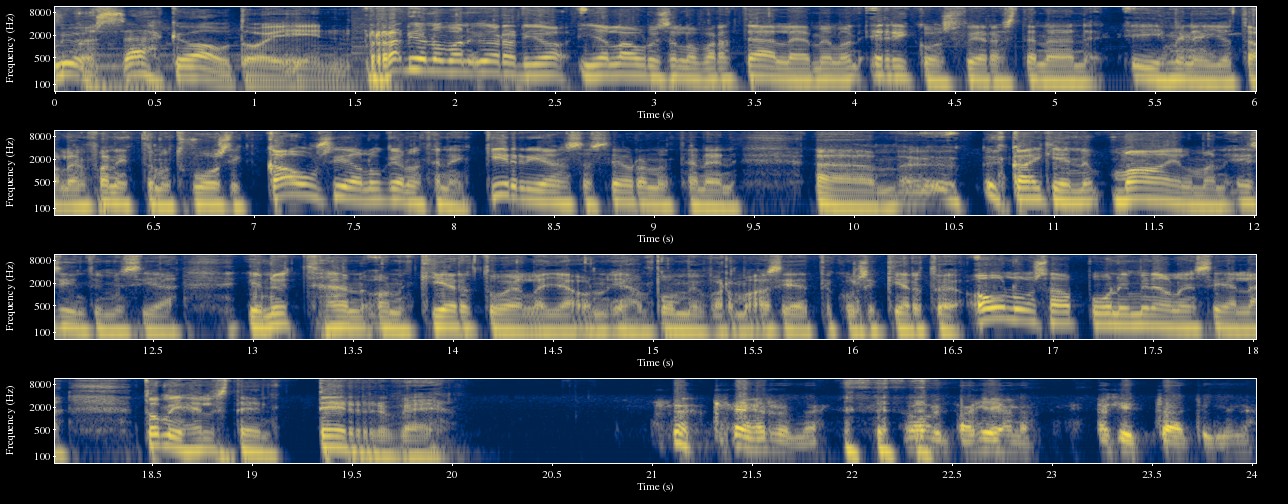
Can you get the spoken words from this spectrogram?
myös sähköautoihin. Radio Novan Yöradio ja Lauri Salovara täällä ja meillä on erikoisvieras tänään ihminen, jota olen fanittanut vuosikausia, lukenut hänen kirjansa, seurannut hänen ähm, kaiken maailman esiintymisiä. Ja nyt hän on kiertueella ja on ihan pommin varma asia, että kun se kiertue Ouluun saapuu, niin minä olen siellä. Tomi Helsteen, terve. Kerme. Olipa hieno esittäytyminen.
